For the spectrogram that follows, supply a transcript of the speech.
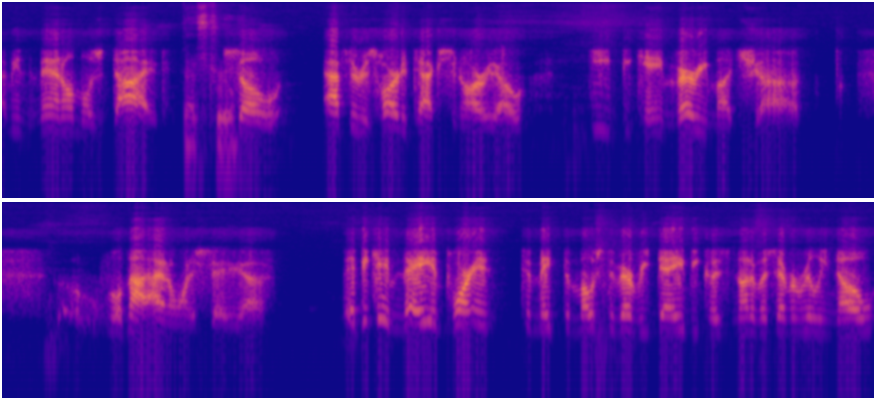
I mean, the man almost died. That's true. So after his heart attack scenario, he became very much, uh, well, not, I don't want to say, uh, it became A, important to make the most of every day because none of us ever really know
